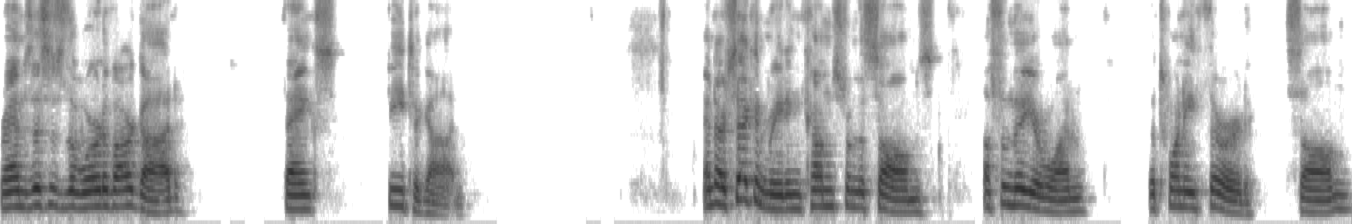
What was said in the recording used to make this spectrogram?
Friends, this is the word of our God. Thanks be to God. And our second reading comes from the Psalms, a familiar one, the 23rd Psalm.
